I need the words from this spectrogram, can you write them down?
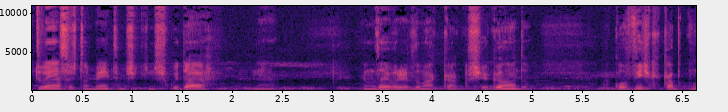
doenças também, temos que nos cuidar. Né? Temos a varíola do macaco chegando, a Covid que acaba com,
